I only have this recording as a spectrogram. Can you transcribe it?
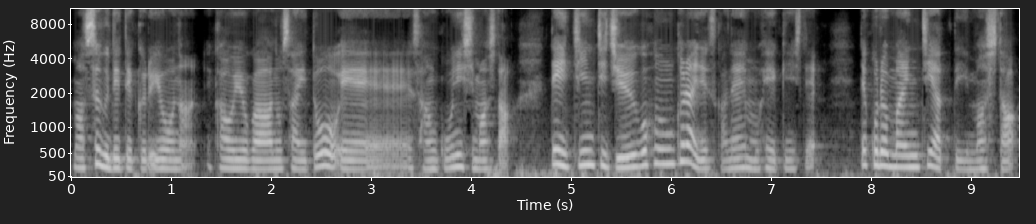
まあ、すぐ出てくるような顔ヨガのサイトを、えー参考にしました。で、1日15分くらいですかね、もう平均して。で、これを毎日やっていました。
